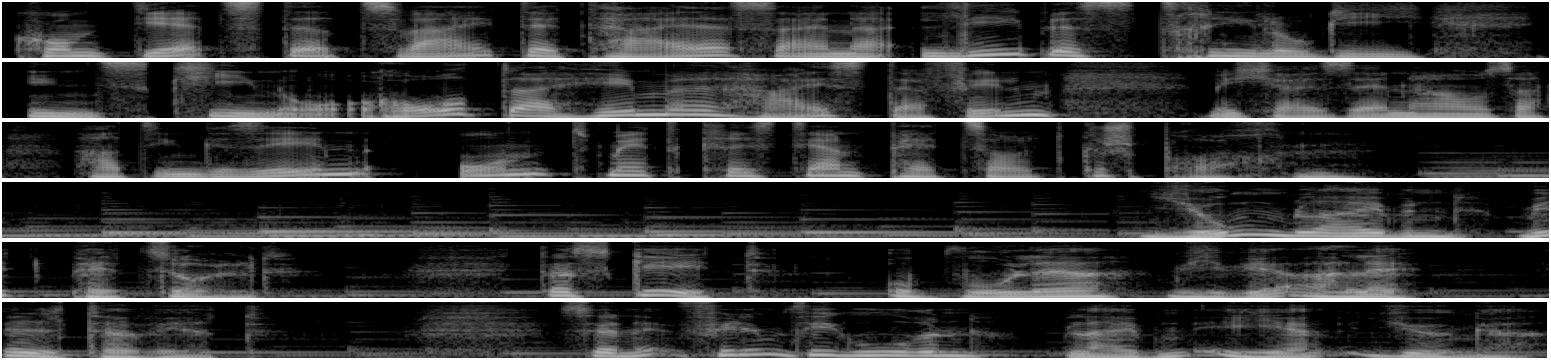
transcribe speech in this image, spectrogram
kommt jetzt der zweite Teil seiner Liebestrilogie ins Kino. Roter Himmel heißt der Film. Michael Sennhauser hat ihn gesehen und mit Christian Petzold gesprochen. Jung bleiben mit Petzold. Das geht, obwohl er, wie wir alle, älter wird. Seine Filmfiguren bleiben eher jünger.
